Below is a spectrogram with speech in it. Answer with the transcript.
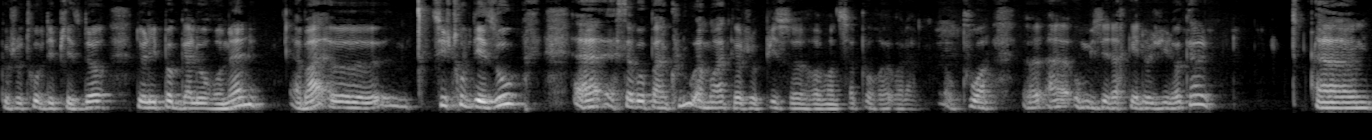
que je trouve des pièces d'or de l'époque gallo-romaine, ah bah, euh, si je trouve des os, euh, ça vaut pas un clou, à moins que je puisse revendre ça pour, euh, voilà, au poids au musée d'archéologie locale. Mais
